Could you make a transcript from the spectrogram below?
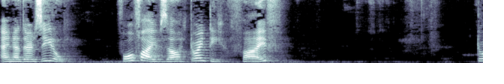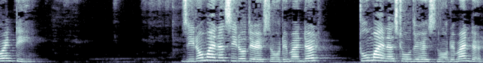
another 0. 4 fives are 20. 5, 20. 0 minus 0 there is no remainder. 2 minus 2 there is no remainder.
